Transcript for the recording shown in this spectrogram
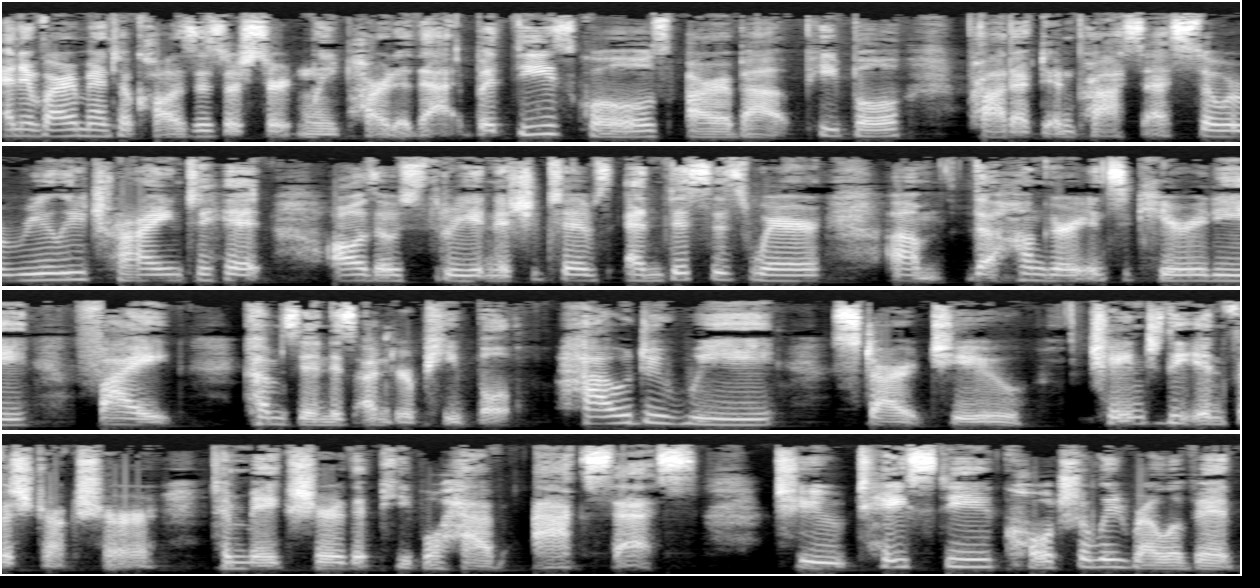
And environmental causes are certainly part of that. But these goals are about people, product, and process. So we're really trying to hit all those three initiatives. And this is where um, the hunger, insecurity, fight comes in is under people how do we start to change the infrastructure to make sure that people have access to tasty, culturally relevant,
